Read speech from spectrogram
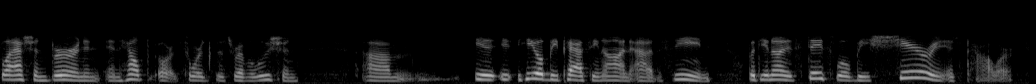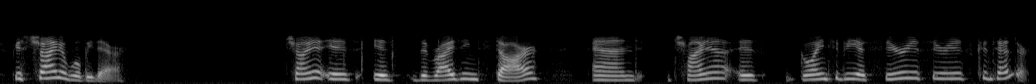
slash and burn and, and help or, towards this revolution. Um, it, it, he'll be passing on out of the scene, but the United States will be sharing its power because China will be there. China is is the rising star, and China is going to be a serious, serious contender.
